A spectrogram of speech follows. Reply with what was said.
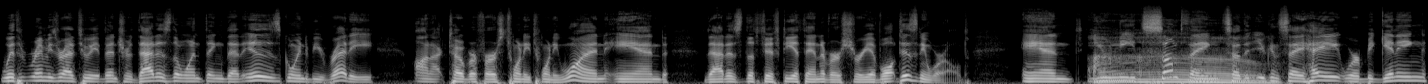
with Remy's Ratatouille Adventure, that is the one thing that is going to be ready on October 1st, 2021. And that is the 50th anniversary of Walt Disney World and you need something so that you can say, "Hey, we're beginning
